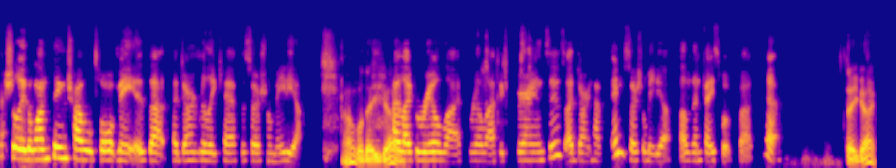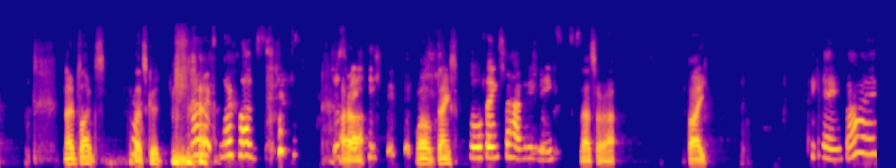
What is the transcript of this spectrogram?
Actually, the one thing travel taught me is that I don't really care for social media. Oh well, there you go. I like real life, real life experiences. I don't have any social media other than Facebook, but yeah, there you go. No plugs. That's good. no, no plugs. Just me. well, thanks. well, thanks for having me. That's all right. Bye. Okay, bye.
